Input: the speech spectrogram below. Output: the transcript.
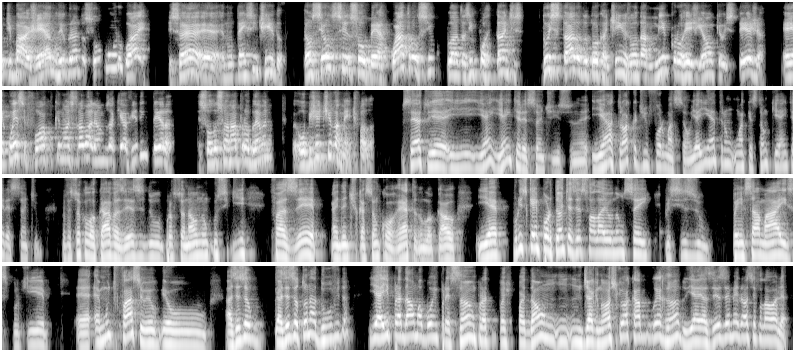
de Bagé, no Rio Grande do Sul, com o Uruguai. Isso é, é não tem sentido. Então, se eu souber quatro ou cinco plantas importantes do estado do Tocantins ou da microrregião que eu esteja, é com esse foco que nós trabalhamos aqui a vida inteira, de solucionar problema objetivamente falando. Certo, e é, e, é, e é, interessante isso, né? E é a troca de informação. E aí entra uma questão que é interessante. O professor colocava, às vezes, do profissional não conseguir fazer a identificação correta no local. E é por isso que é importante, às vezes, falar eu não sei, preciso pensar mais, porque é, é muito fácil. Eu, eu, às vezes eu às vezes eu estou na dúvida, e aí, para dar uma boa impressão, para dar um, um, um, diagnóstico, eu acabo errando. E aí, às vezes é melhor você falar: olha,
